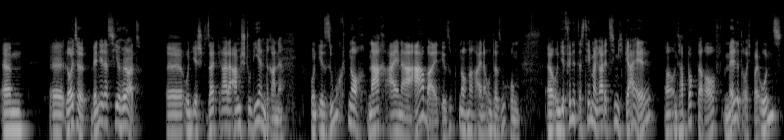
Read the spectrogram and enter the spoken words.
Ähm, äh, Leute, wenn ihr das hier hört äh, und ihr seid gerade am Studieren dran und ihr sucht noch nach einer Arbeit, ihr sucht noch nach einer Untersuchung äh, und ihr findet das Thema gerade ziemlich geil, äh, und habt Bock darauf, meldet euch bei uns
